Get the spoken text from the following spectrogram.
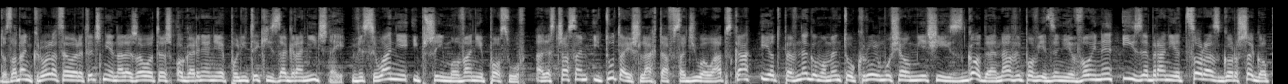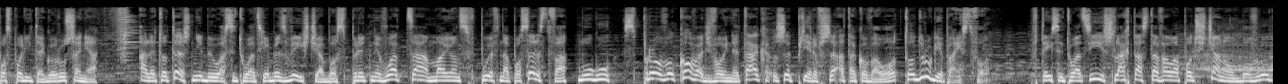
Do zadań króla teoretycznie należało też ogarnianie polityki zagranicznej, wysyłanie i przyjmowanie posłów, ale z czasem i tutaj szlachta wsadziła łapska i od pewnego momentu król musiał mieć jej zgodę na wypowiedzenie wojny i zebranie coraz gorszego pospolitego ruszenia. Ale to też nie była sytuacja bez wyjścia, bo sprytny władca, mając wpływ na poselstwa, mógł sprowokować wojnę tak, że pierwsze atakowało to drugie państwo. W tej sytuacji szlachta stawała pod ścianą, bo wróg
